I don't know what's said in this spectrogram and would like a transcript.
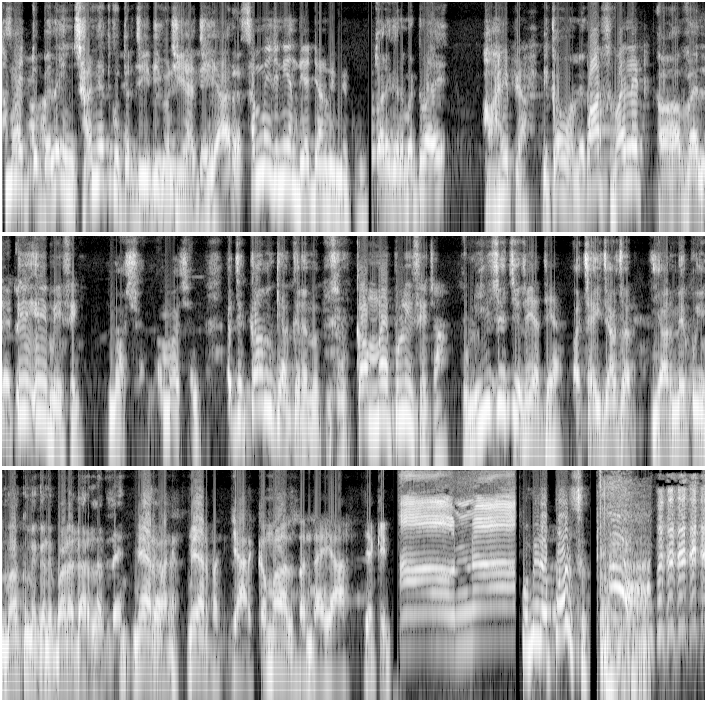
समझ तो पहले इंसानियत को तरजीह दी बन जी चाहिए यार। समझ नहीं आंदी जान भी मेरे को। तुम्हारे कने बटवा है। हाँ है प्या दिखाओ हमें पर्स वॉलेट हाँ वैलेट ए ए मिसिंग माशाल्लाह माशाल्लाह। अच्छा काम क्या करे ना तुसा काम मैं पुलिस है चा। पुलिस है जी? जी जी अच्छा इजाज़त। यार मैं कोई महकमे कने बड़ा डर लग रहा है। मेहरबानी मेहरबानी। यार कमाल बंदा है यार यकीन। वो मेरा पर्स।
